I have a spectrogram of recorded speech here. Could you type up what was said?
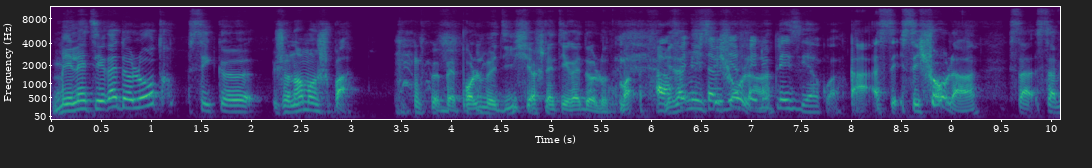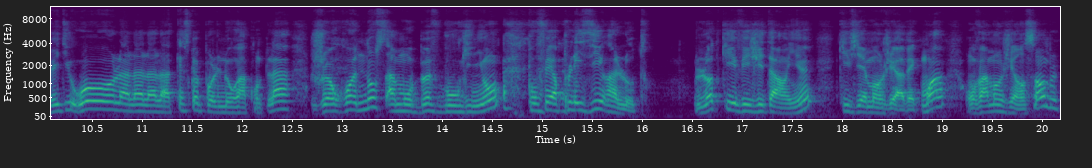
Mais l'intérêt de l'autre, c'est que je n'en mange pas. ben, Paul me dit, cherche l'intérêt de l'autre. Mes amis, c'est chaud là. Fait du plaisir, quoi. Ah, c'est chaud là. Hein. Ça, ça veut dire, oh là là là là, qu'est-ce que Paul nous raconte là? Je renonce à mon bœuf bourguignon pour faire plaisir à l'autre. L'autre qui est végétarien, qui vient manger avec moi, on va manger ensemble.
